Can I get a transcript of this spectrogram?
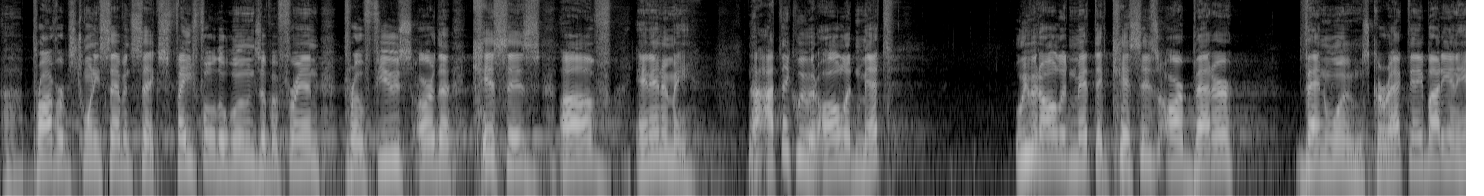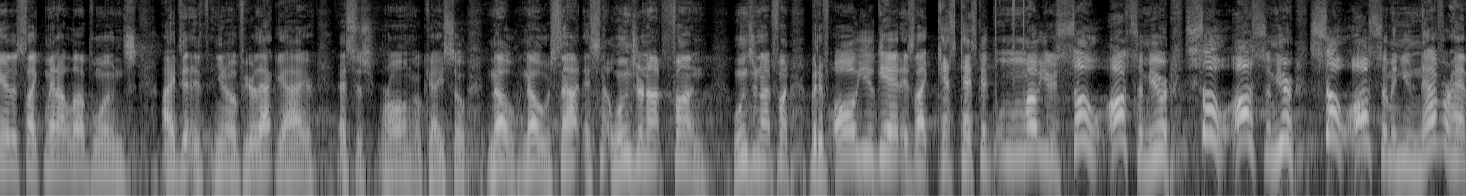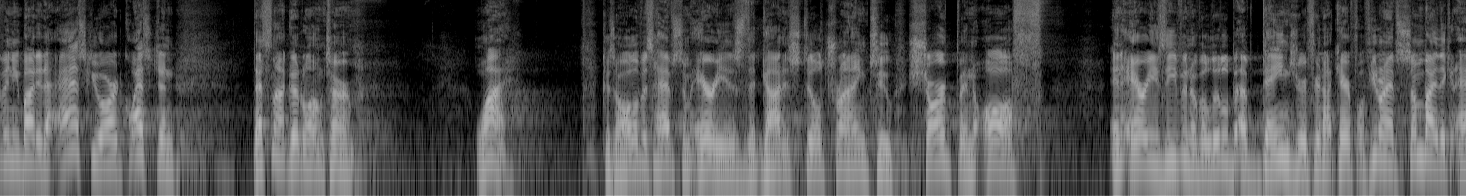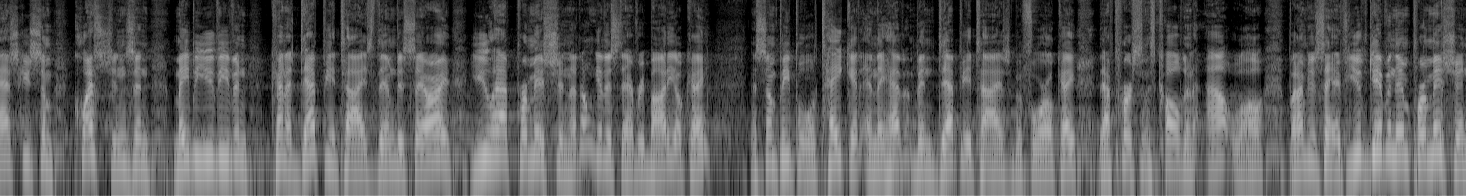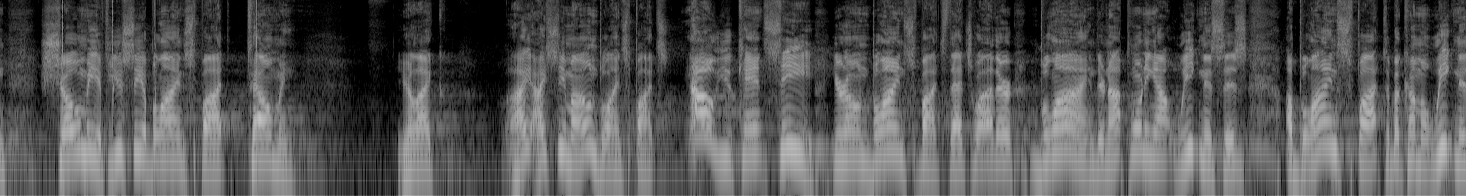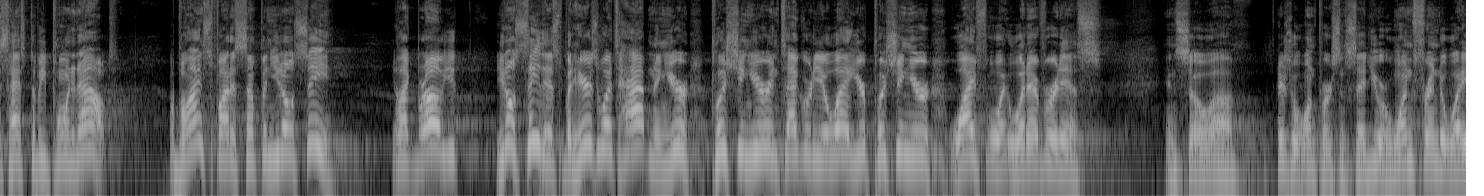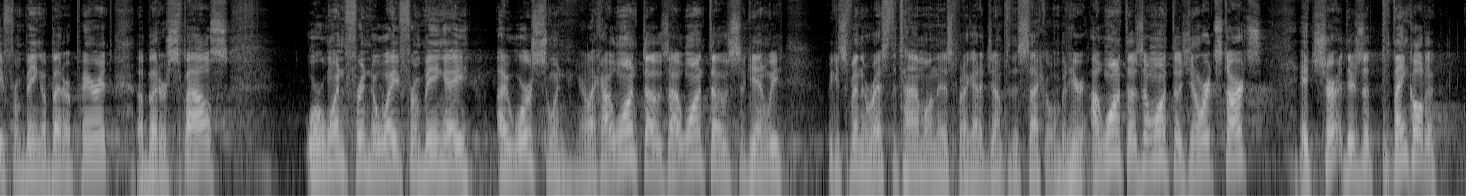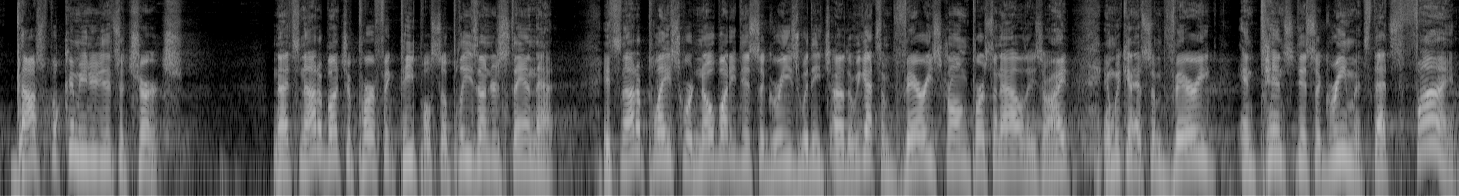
Uh, Proverbs 27 6, faithful the wounds of a friend, profuse are the kisses of an enemy. Now, I think we would all admit we would all admit that kisses are better than wounds, correct? Anybody in here that's like, man, I love wounds. I just, you know, if you're that guy, that's just wrong, okay? So no, no, it's not, it's not, wounds are not fun. Wounds are not fun. But if all you get is like, kiss, kiss, kiss, oh, you're so awesome, you're so awesome, you're so awesome, and you never have anybody to ask you a hard question, that's not good long term. Why? Because all of us have some areas that God is still trying to sharpen off in areas even of a little bit of danger if you're not careful. If you don't have somebody that can ask you some questions, and maybe you've even kind of deputized them to say, All right, you have permission. Now, don't give this to everybody, okay? Now, some people will take it and they haven't been deputized before, okay? That person is called an outlaw. But I'm just saying, if you've given them permission, show me. If you see a blind spot, tell me. You're like, I, I see my own blind spots. No, you can't see your own blind spots. That's why they're blind. They're not pointing out weaknesses. A blind spot to become a weakness has to be pointed out. A blind spot is something you don't see. You're like, bro, you, you don't see this, but here's what's happening. You're pushing your integrity away, you're pushing your wife away, whatever it is. And so, uh, here's what one person said You are one friend away from being a better parent, a better spouse, or one friend away from being a a worse one. You're like, I want those, I want those. Again, we, we could spend the rest of the time on this, but I got to jump to the second one. But here, I want those, I want those. You know where it starts? At church, there's a thing called a gospel community that's a church. Now, it's not a bunch of perfect people, so please understand that. It's not a place where nobody disagrees with each other. We got some very strong personalities, all right? And we can have some very intense disagreements. That's fine.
